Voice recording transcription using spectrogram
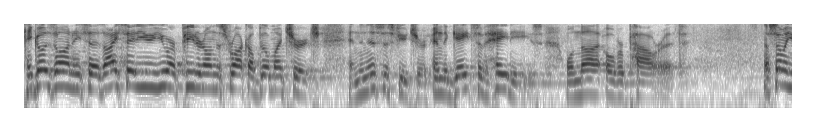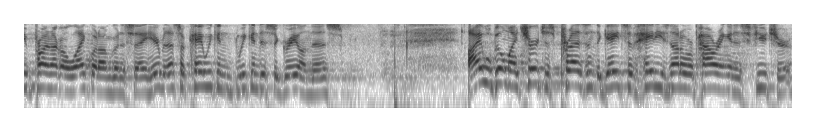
He goes on and he says, I say to you, you are Peter, and on this rock I'll build my church. And then this is future. And the gates of Hades will not overpower it. Now, some of you probably not going to like what I'm going to say here, but that's okay. We can, we can disagree on this. I will build my church as present, the gates of Hades not overpowering in his future.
